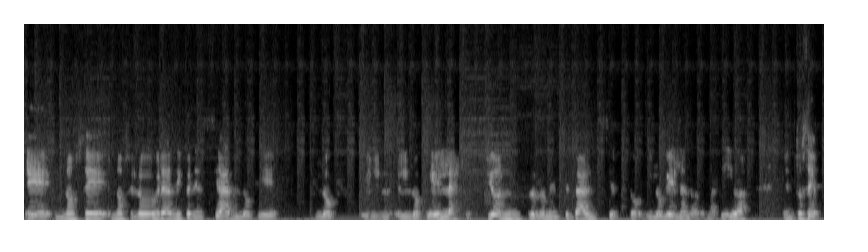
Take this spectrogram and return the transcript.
Eh, no, se, no se logra diferenciar lo que, lo, lo, que es la gestión propiamente tal, ¿cierto? Y lo que es la normativa. Entonces,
